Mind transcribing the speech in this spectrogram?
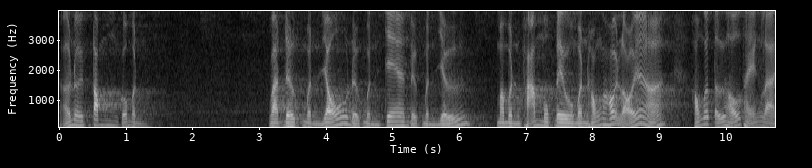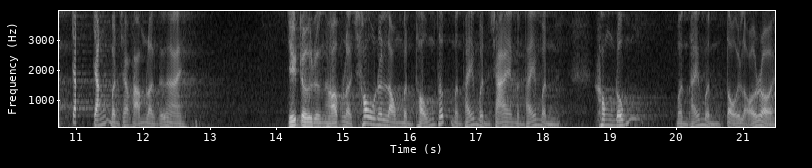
ở nơi tâm của mình. Và được mình giấu, được mình che, được mình giữ. Mà mình phạm một điều mình không có hối lỗi hả? Không có tự hổ thẹn là chắc chắn mình sẽ phạm lần thứ hai chỉ trừ trường hợp là sâu lên lòng mình thổn thức mình thấy mình sai mình thấy mình không đúng mình thấy mình tội lỗi rồi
